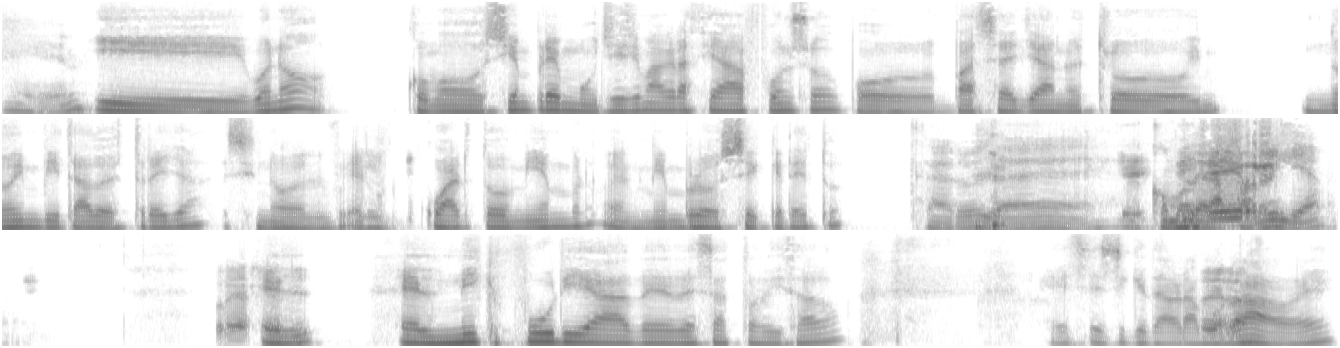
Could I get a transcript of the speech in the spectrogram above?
Muy bien. Y bueno, como siempre, muchísimas gracias, Afonso, por va a ser ya nuestro no invitado estrella, sino el, el cuarto miembro, el miembro secreto, Claro, ya es, es como de la Sí. familia. El, el Nick Furia de desactualizado. Ese sí que te habrá Pero- molado, ¿eh?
